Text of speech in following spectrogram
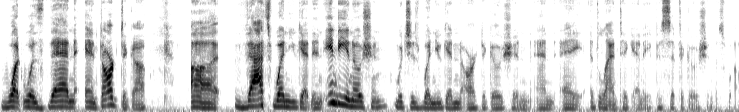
what was then Antarctica, uh, that's when you get an Indian Ocean, which is when you get an Arctic Ocean and a Atlantic and a Pacific Ocean as well.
